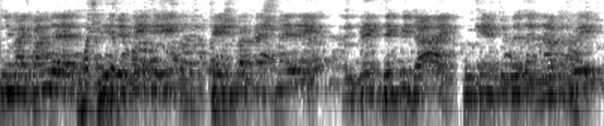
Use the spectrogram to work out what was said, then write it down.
निमाय पंडित he defeated Keshva Kashmiri the great Digvijay who came to visit Navadvip.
